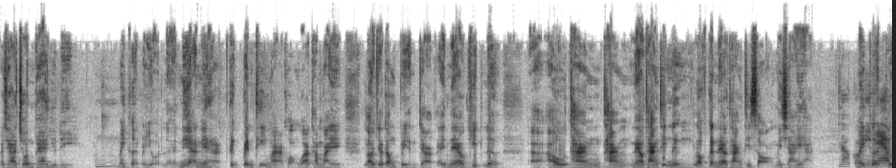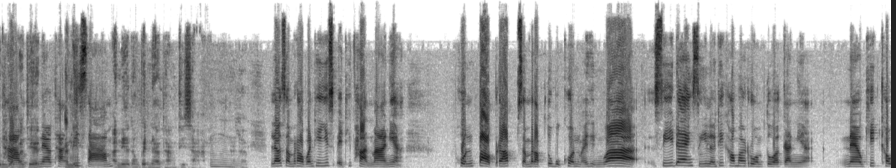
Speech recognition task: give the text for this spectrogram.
ประชาชนแพ้อยู่ดี ไม่เกิดประโยชน์เลยเนี่ยอันเนี้ยฮะถึงเป็นที่มาของว่าทำไมเราจะต้องเปลี่ยนจากไอแนวคิดเรื่องเอ่อเอาทางทางแนวทางที่หนึ่งลบกับแนวทางที่สองไม่ใช่อะแล้วก็ไม่มีเกิดแนวขึ้นทากับงประเทศแนวทางอันนี้ที่สาม อันนี้ต้องเป็นแนวทางที่สามนะครับ แล้วสำหรับวันที่ 21 ที่ผ่านมาเนี่ย ผลตอบรับสำหรับตัวบุคคลหมายถึงว่า สีแดงสีเหลืองที่เขามารวมตัวกันเนี่ย แนวคิดเขา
